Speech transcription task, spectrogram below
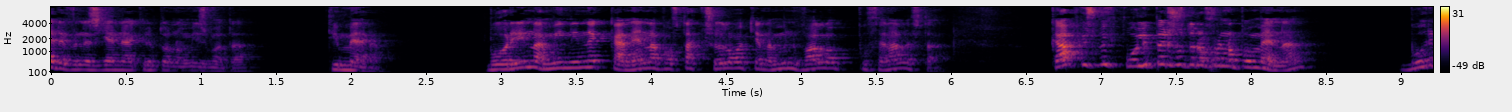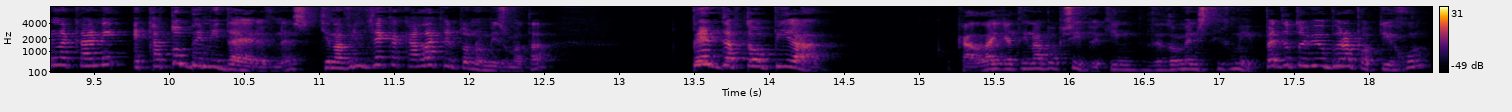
έρευνες για νέα κρυπτονομίσματα τη μέρα. Μπορεί να μην είναι κανένα από αυτά αξιόλογα και να μην βάλω πουθενά λεφτά. Κάποιος που έχει πολύ περισσότερο χρόνο από μένα μπορεί να κάνει 150 έρευνες και να βρει 10 καλά κρυπτονομίσματα, 5 από τα οποία καλά για την άποψή του εκείνη τη δεδομένη στιγμή, 5 από τα οποία μπορεί να αποτύχουν,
